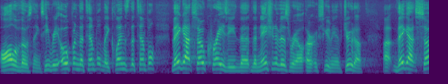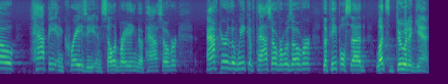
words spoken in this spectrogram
all of those things. He reopened the temple, they cleansed the temple. They got so crazy, the, the nation of Israel, or excuse me, of Judah, uh, they got so happy and crazy in celebrating the Passover after the week of Passover was over, the people said, Let's do it again.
